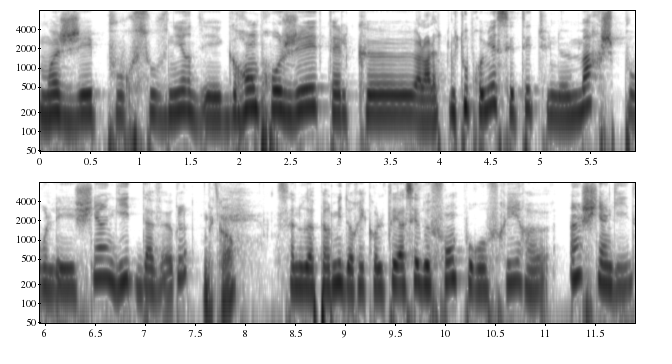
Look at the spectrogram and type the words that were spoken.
moi j'ai pour souvenir des grands projets tels que... Alors le tout premier, c'était une marche pour les chiens guides d'aveugles. D'accord Ça nous a permis de récolter assez de fonds pour offrir un chien guide.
